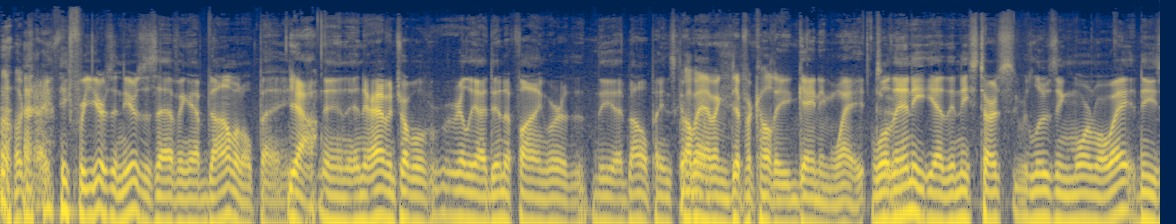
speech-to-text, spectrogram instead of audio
okay. He for years and years is having abdominal pain. Yeah. and and they're having trouble really identifying where the, the abdominal pain is coming. From. Probably from. having difficulty gaining weight. Well, too. then he yeah then he starts losing more and more weight and he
